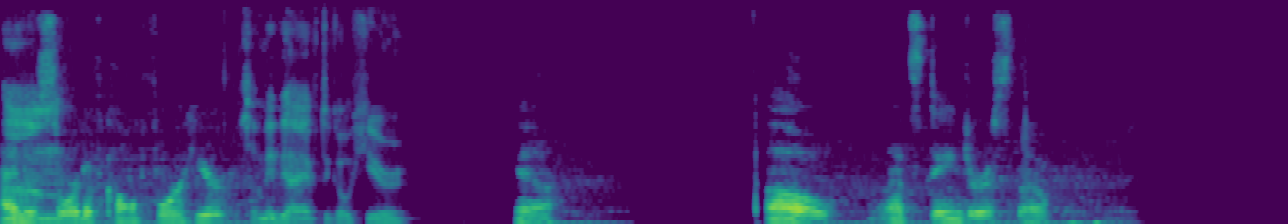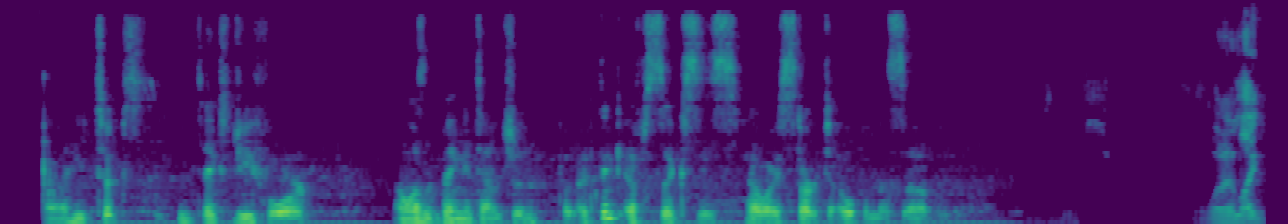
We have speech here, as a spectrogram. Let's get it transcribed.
kind of Um, sort of called for here. So maybe I have to go here. Yeah. Oh, that's dangerous though. Uh, he took he takes G4. I wasn't paying attention, but I think F6 is how I start to open this up. What I like,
